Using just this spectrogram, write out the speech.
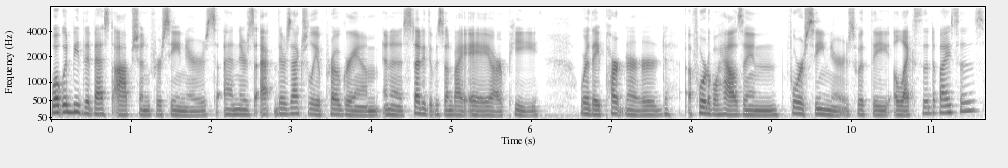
what would be the best option for seniors? And there's a, there's actually a program and a study that was done by AARP where they partnered affordable housing for seniors with the Alexa devices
